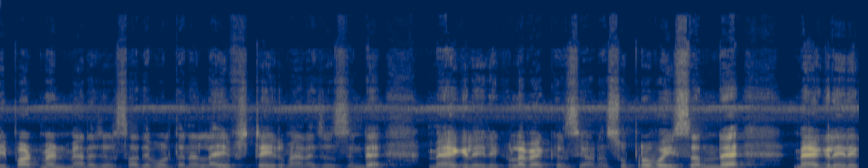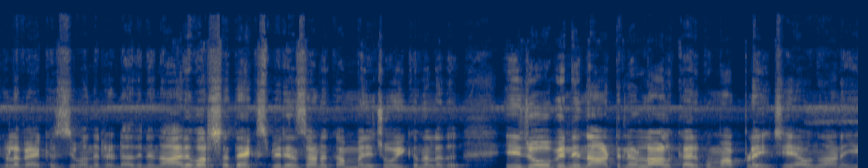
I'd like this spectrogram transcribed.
department managers അതേപോലെ തന്നെ ലൈഫ് സ്റ്റൈൽ മാനേജേഴ്സിന്റെ മേഖലയിലേക്കുള്ള വേക്കൻസിയാണ് സൂപ്പർവൈസറിന്റെ മേഖലയിലേക്കുള്ള വേക്കൻസി വന്നിട്ടുണ്ട്. അതിന് നാല് വർഷത്തെ എക്സ്പീരിയൻസ് ആണ് കമ്പനി ചോദിക്കുന്നുള്ളത്. ഈ ജോബിന് നാട്ടിലുള്ള ആൾക്കാർക്കും അപ്ലൈ ചെയ്യാവുന്നതാണ്.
